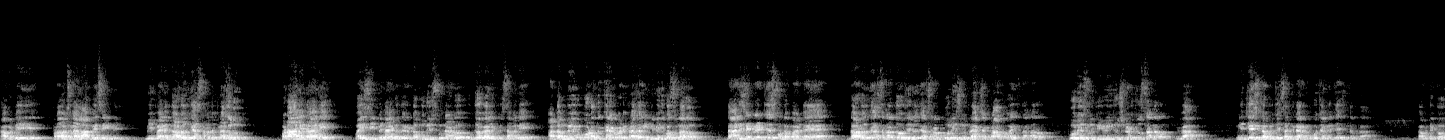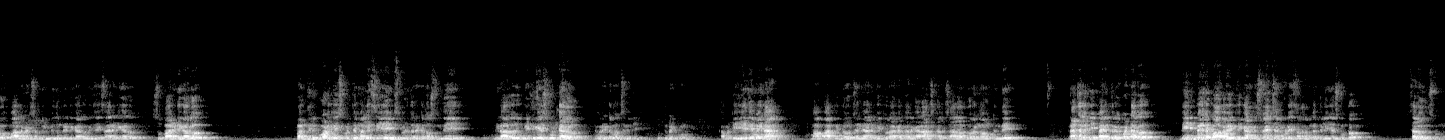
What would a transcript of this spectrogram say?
కాబట్టి ప్రవచనాలు ఆపేసేయండి. మీ పైన దాడులు చేస్తున్నది ప్రజలు. కొడాలి నాని వైసీపీ నాయకుల దగ్గర డబ్బు తీసుకున్నాడు ఉద్యోగాలు ఇప్పిస్తామని ఆ డబ్బు ఇవ్వకూడదు తిరగబడి ప్రజలు ఇంటి మీదకి వస్తున్నారు. దాన్ని సెటరేట్ చేసుకోండప్ప అంటే దాడులు చేస్తున్నారు దౌర్జన్యాలు చేస్తున్నారు పోలీసులు ప్రేక్షక ప్రాంతం వహిస్తున్నారు పోలీసులు టీవీని చూసినట్టు చూస్తున్నారు. ఇవా మీరు చేసినప్పుడు చేసి సత్యనారాయణ పూజ మీరు చేసినప్పుడా కాబట్టి గౌరవ పార్లమెంట్ సభ్యులు మిథున్ రెడ్డి గారు విజయసాయిరెడ్డి గారు సుబ్బారెడ్డి గారు బంతిని గోడకి వేసి కొడితే మళ్ళీ సేమ్ స్పీడ్తో రిటర్న్ వస్తుంది. మీరు ఆ రోజు గట్టిగా వేసి కొట్టారు. ఇవి రిటర్న్ వచ్చింది మీకు. గుర్తుపెట్టుకోండి. కాబట్టి ఏదేమైనా మా పార్టీ దౌర్జన్యాలకి దురాగతాలకి అరాచకాలకు చాలా దూరంగా ఉంటుంది. ప్రజలు మీ పైన తిరగబడ్డారు. దీని పేరే భావ వ్యక్తీకరణ స్వేచ్ఛ అని కూడా ఈ సందర్భంగా తెలియజేసుకుంటూ సెలవు తీసుకుంటున్నాను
